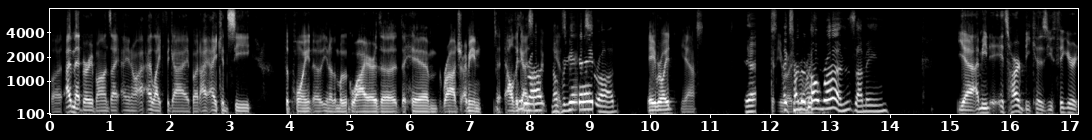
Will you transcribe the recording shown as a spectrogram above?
But I met Barry Bonds. I, I you know I, I like the guy, but I, I can see the point of you know the McGwire, the the him, Roger. I mean, all the guys. A-Rod, don't forget A Rod. A-Royd, yeah, Yeah, Six hundred home runs. I mean, Yeah, I mean it's hard because you figure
